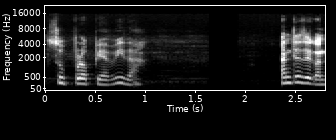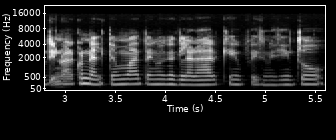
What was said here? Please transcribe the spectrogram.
su propia vida. Antes de continuar con el tema, tengo que aclarar que pues me siento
